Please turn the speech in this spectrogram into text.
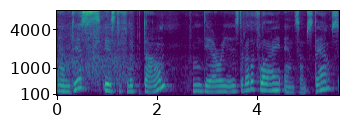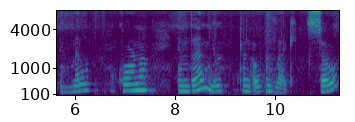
And this is to flip down. And there is the butterfly and some stamps and metal corner. And then you can open like so.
